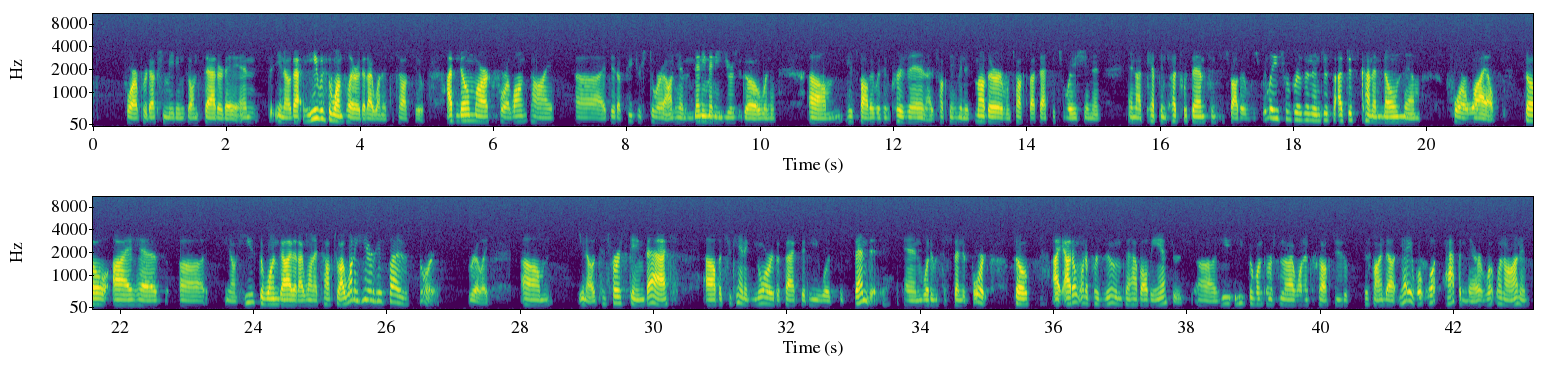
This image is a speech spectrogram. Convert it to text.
for our production meetings on Saturday, and you know that he was the one player that I wanted to talk to. I've known Mark for a long time. Uh, I did a feature story on him many, many years ago when um, his father was in prison. I talked to him and his mother, and we talked about that situation. And and I've kept in touch with them since his father was released from prison, and just I've just kind of known them for a while. So I have, uh, you know, he's the one guy that I want to talk to. I want to hear his side of the story, really. Um, you know, it's his first game back, uh, but you can't ignore the fact that he was suspended and what he was suspended for. So I, I don't want to presume to have all the answers. Uh, he, he's the one person that I wanted to talk to, to to find out, hey, what what happened there? What went on? And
